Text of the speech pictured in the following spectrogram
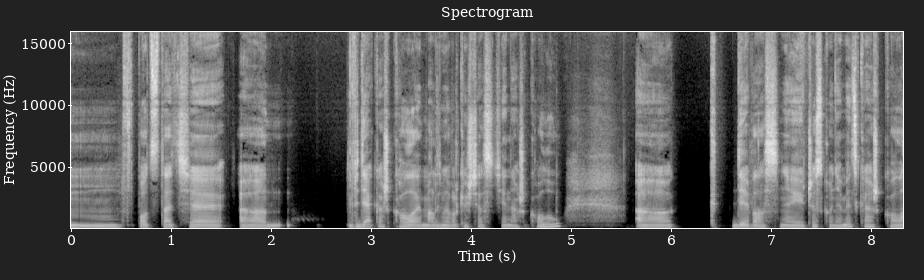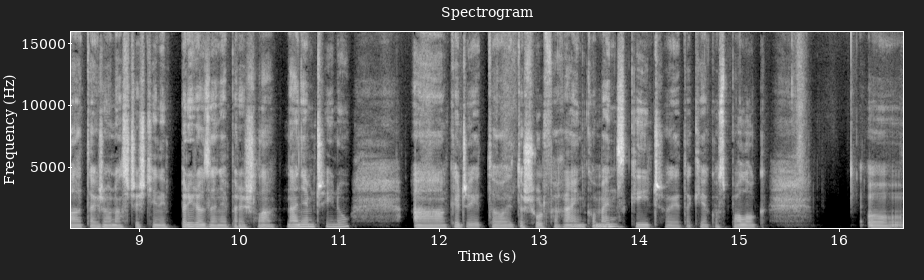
um, v podstate uh, vďaka škole mali sme veľké šťastie na školu, uh, kde vlastne je česko-nemecká škola, takže ona z češtiny prirodzene prešla na Nemčinu a keďže je to, je to Schulverein Komenský, čo je taký ako spolok o,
